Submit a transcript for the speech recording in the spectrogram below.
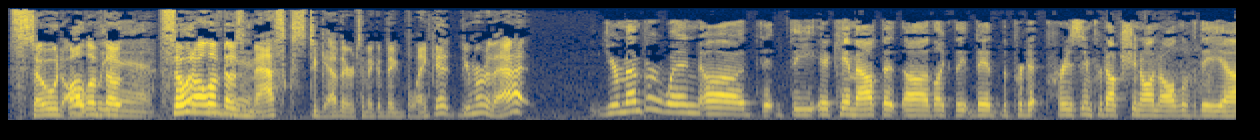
sewed all of Ugly those man. sewed all of those man. masks together to make a big blanket. Do you remember that? You remember when uh the, the it came out that uh like the the, the produ- prison production on all of the uh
